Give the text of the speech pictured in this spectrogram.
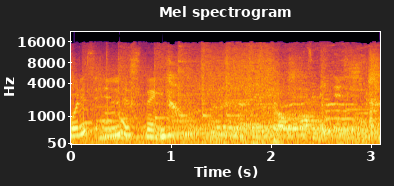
What is in this thing though?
